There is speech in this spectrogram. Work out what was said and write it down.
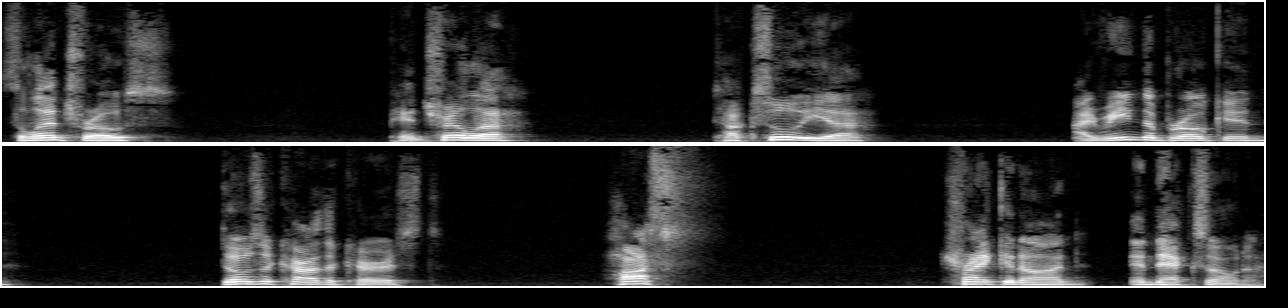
Selentros, Pantrilla, Toxulia, Irene the Broken, Dozekar the Cursed, Hoss, Trakanon, and Nexona.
